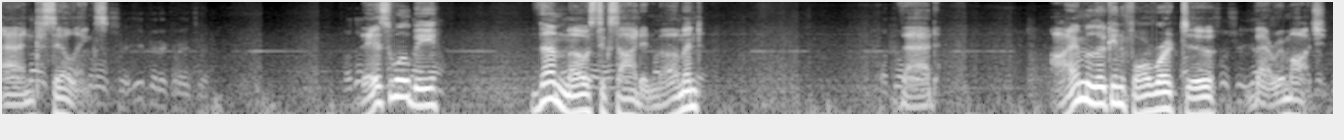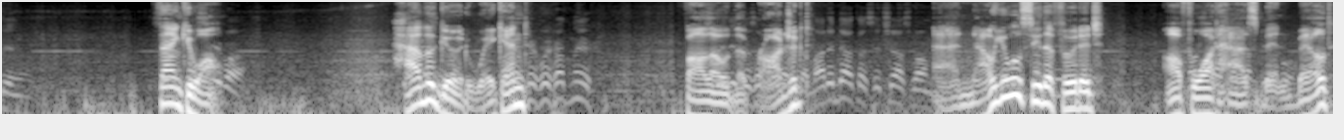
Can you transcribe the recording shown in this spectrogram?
and ceilings. This will be the most exciting moment that I'm looking forward to very much. Thank you all. Have a good weekend. Follow the project. And now you will see the footage of what has been built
